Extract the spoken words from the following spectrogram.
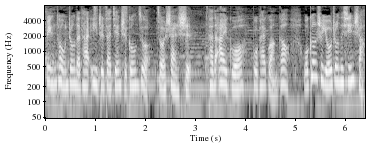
病痛中的他一直在坚持工作、做善事。他的爱国不拍广告，我更是由衷的欣赏。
